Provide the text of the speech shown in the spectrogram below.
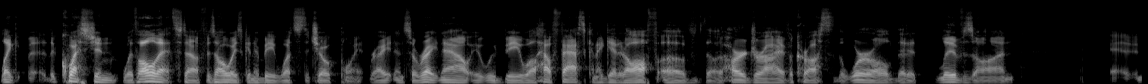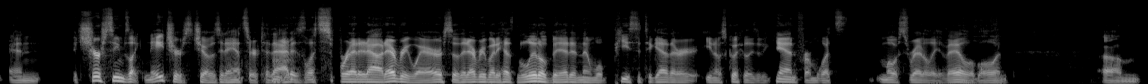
like uh, the question with all that stuff is always going to be what's the choke point right and so right now it would be well how fast can i get it off of the hard drive across the world that it lives on and, and it sure seems like nature's chosen answer to that Mhm. is let's spread it out everywhere so that everybody has a little bit and then we'll piece it together you know as quickly as we can from what's most readily available and um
